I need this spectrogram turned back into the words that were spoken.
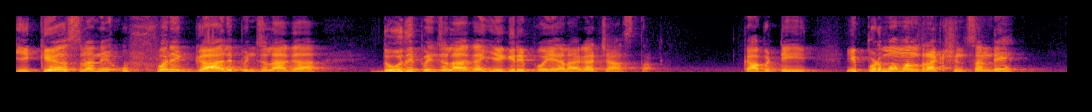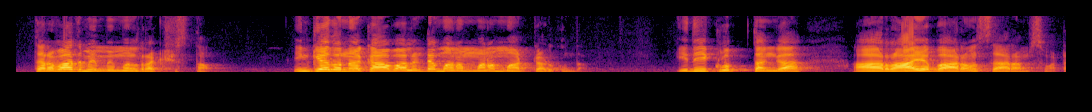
ఈ కేసులని ఉఫ్ఫని గాలి పింజలాగా దూది పింజలాగా ఎగిరిపోయేలాగా చేస్తాం. కాబట్టి ఇప్పుడు మమ్మల్ని రక్షించండి తర్వాత మేము మిమ్మల్ని రక్షిస్తాం. ఇంకేదన్నా కావాలంటే మనం మనం మాట్లాడుకుందాం. ఇది క్లుప్తంగా ఆ రాయబారం సారాంశం అట.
